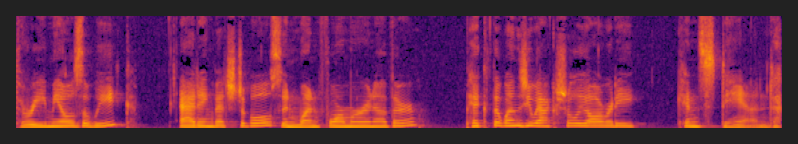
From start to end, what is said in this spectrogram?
three meals a week, adding vegetables in one form or another. Pick the ones you actually already can stand.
